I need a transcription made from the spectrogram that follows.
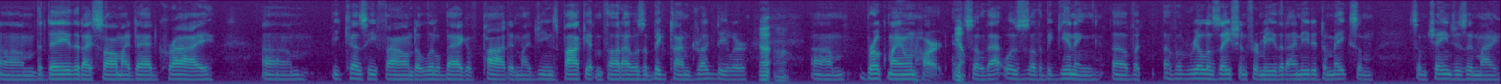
Um, the day that I saw my dad cry um, because he found a little bag of pot in my jeans pocket and thought I was a big time drug dealer uh um, broke my own heart. And Yeah. so that was uh, the beginning of a of a realization for me that I needed to make some some changes in my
